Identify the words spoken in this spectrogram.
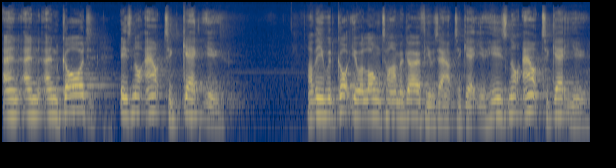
And, and, and God is not out to get you. Either He would got you a long time ago if He was out to get you. He is not out to get you.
